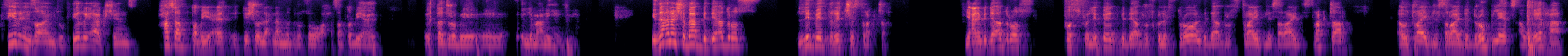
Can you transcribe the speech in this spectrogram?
كثير enzymes وكثير reactions حسب طبيعة ال tissue اللي إحنا بندرسه وحسب طبيعة التجربة آه، اللي معنيين فيها إذا أنا شباب بدي أدرس lipid-rich structure يعني بدي أدرس فوسفوليبيد بدي أدرس كوليسترول بدي أدرس triglyceride structure أو triglyceride droplets أو غيرها.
